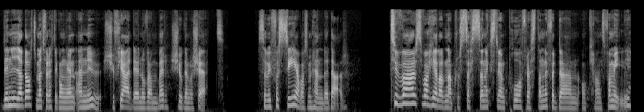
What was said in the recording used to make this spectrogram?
det nya datumet för rättegången är nu 24 november 2021. Så vi får se vad som händer där. Tyvärr så var hela den här processen extremt påfrestande för Dan och hans familj.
